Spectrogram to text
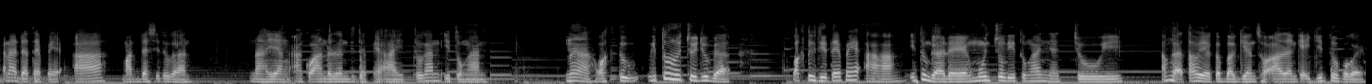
kan ada TPA, Mardas itu kan. Nah, yang aku andelin di TPA itu kan hitungan. Nah, waktu itu lucu juga. Waktu di TPA itu nggak ada yang muncul hitungannya, cuy. Aku nggak tahu ya kebagian soal yang kayak gitu pokoknya.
